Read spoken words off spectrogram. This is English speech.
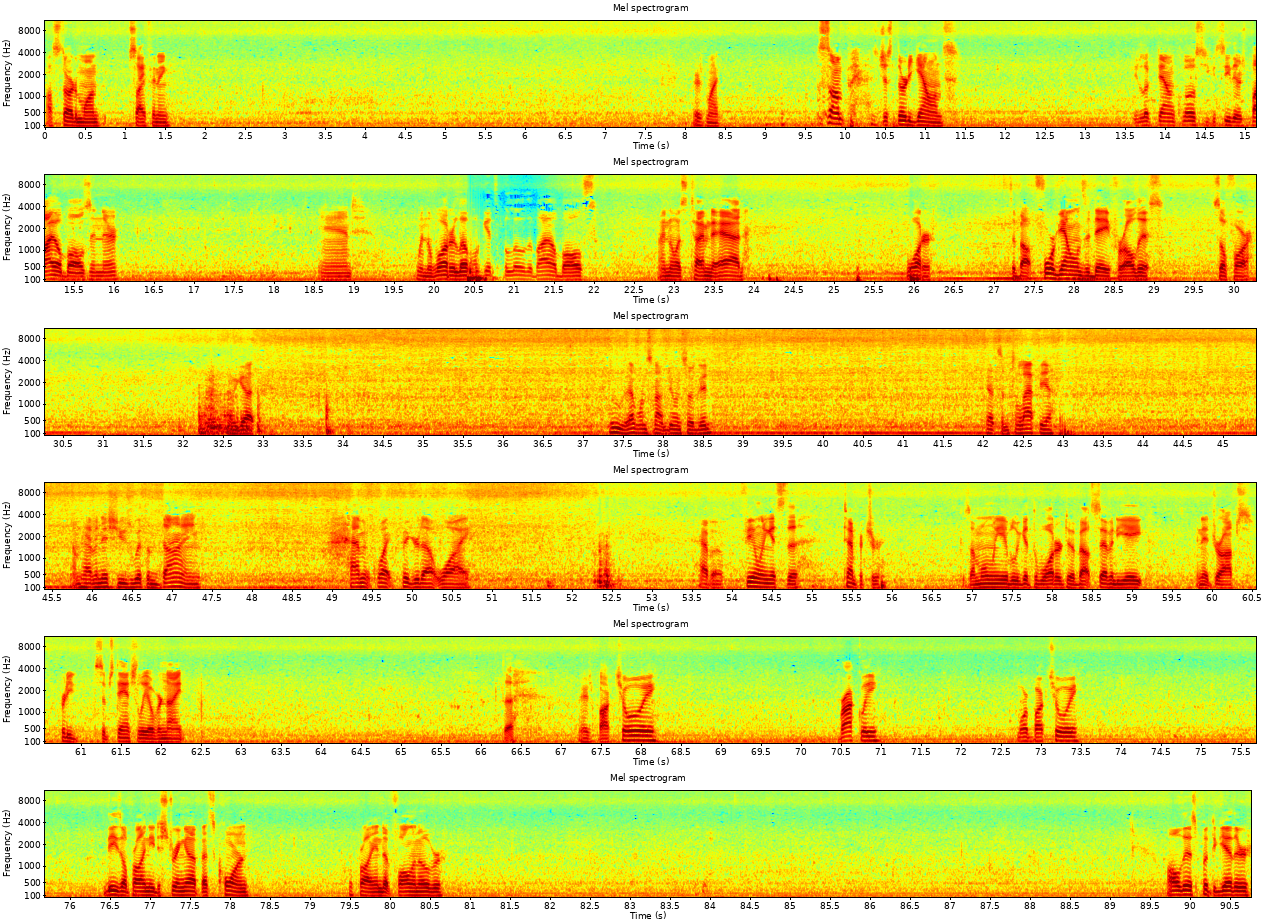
I'll start them on siphoning. There's my sump. It's just 30 gallons. If you look down close, you can see there's bio balls in there. And when the water level gets below the bio balls, I know it's time to add water. It's about four gallons a day for all this so far. We got Ooh, that one's not doing so good. Got some tilapia. I'm having issues with them dying. Haven't quite figured out why. Have a feeling it's the temperature. Because I'm only able to get the water to about 78 and it drops pretty substantially overnight. The there's bok choy, broccoli, more bok choy. These I'll probably need to string up. That's corn. They'll probably end up falling over. All this put together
